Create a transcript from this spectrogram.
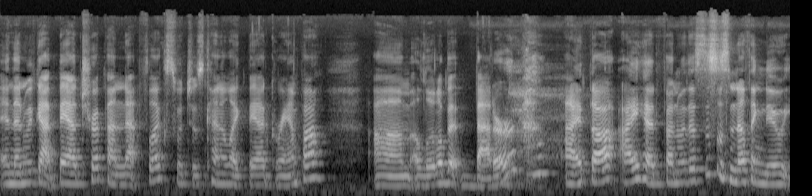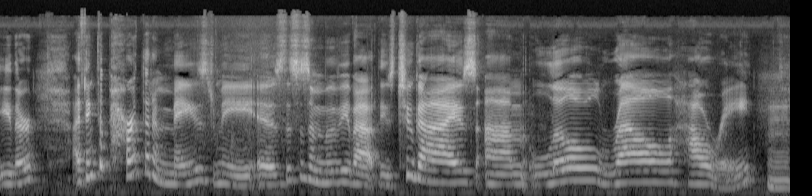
and then we've got Bad Trip on Netflix, which is kind of like Bad Grandpa. Um, a little bit better. I thought I had fun with this. This is nothing new either. I think the part that amazed me is this is a movie about these two guys, um, Lil Rel Howery, Mm.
